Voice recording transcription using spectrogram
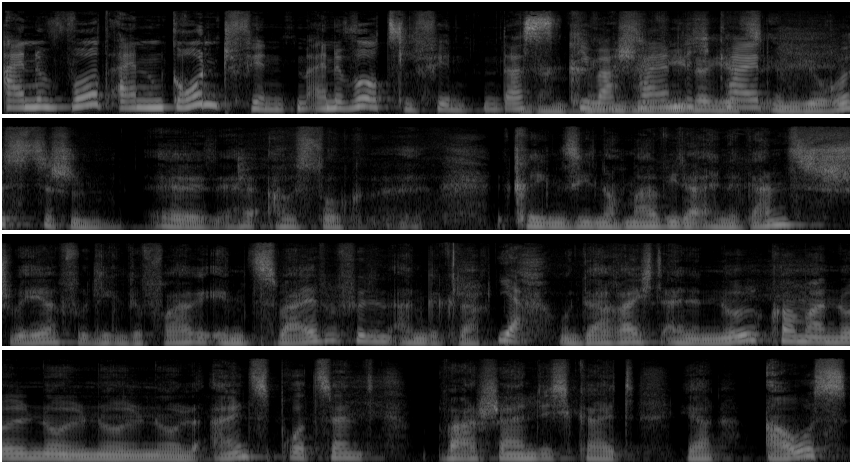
eine Wur einen Grund finden, eine Wurzel finden, dass die Wahrscheinlichkeit. Sie wieder jetzt Im juristischen äh, Ausdruck äh, kriegen Sie noch mal wieder eine ganz schwer liegende Frage im Zweifel für den Angeklagten. Ja. Und da reicht eine 0,00001 Prozent Wahrscheinlichkeit ja aus,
